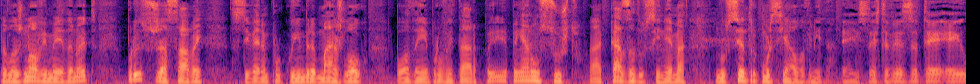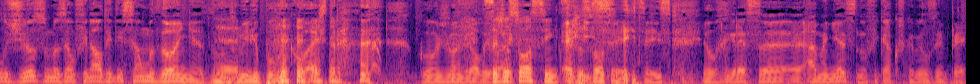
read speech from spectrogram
pelas nove e meia da noite, por isso já sabem, se estiverem por Coimbra, mais logo podem aproveitar para ir apanhar um susto à Casa do Cinema no Centro Comercial Avenida. É isso, desta vez até é elogioso, mas é um final de edição medonha do É. domínio público extra com o João André Oliveira. Seja só assim, que é seja isso, só assim. É isso, é isso. Ele regressa eh, amanhã, se não ficar com os cabelos em pé,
